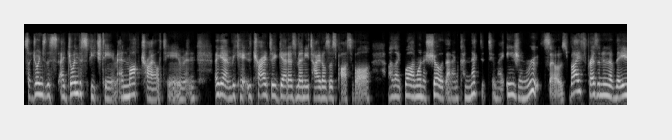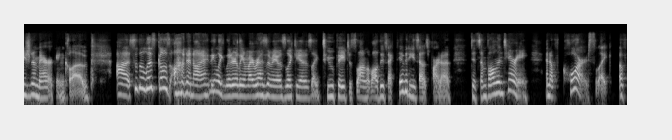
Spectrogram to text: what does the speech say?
So I joined this, I joined the speech team and mock trial team. And again, became, tried to get as many titles as possible. I was like, well, I want to show that I'm connected to my Asian roots. So I was vice president of the Asian American Club. Uh, so the list goes on and on. I think like literally in my resume, I was looking at it was like two pages long of all these activities I was part of. Did some volunteering and of course like of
